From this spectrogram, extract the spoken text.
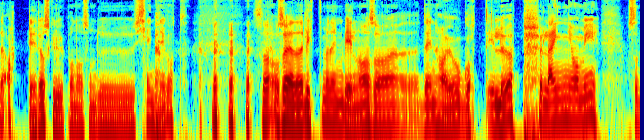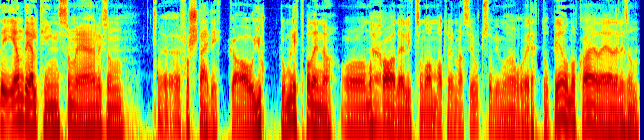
det er artigere å skru på noe som du kjenner godt. Så, og så er det litt med den bilen òg. Altså, den har jo gått i løp lenge og mye. Så det er en del ting som er liksom uh, forsterka og gjort om litt på den. da Og noe Ja. av det er litt sånn amatørmessig gjort, så vi må rette opp i. Og noe er det, er det liksom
